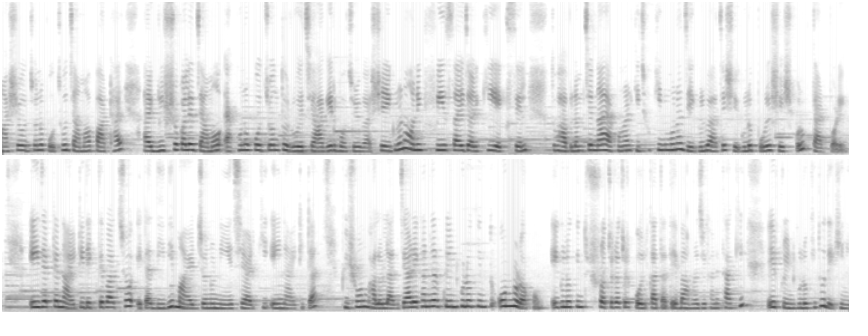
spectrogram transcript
মাসে ওর জন্য প্রচুর জামা পাঠায় আর গ্রীষ্মকালের জামাও এখনও পর্যন্ত রয়েছে, আগের বছরের সেইগুলো না অনেক ফ্রি সাইজ আর কি এক্সেল তো ভাবলাম যে না, এখন আর কিছু কিনবো না, যেগুলো আছে সেগুলো পরে শেষ করুক তারপরে। এই যে একটা নাইটি দেখতে পাচ্ছ, এটা দিদি মায়ের জন্য নিয়েছে আর কি এই নাইটিটা ভীষণ ভালো লাগছে। আর এখানকার প্রিন্টগুলো কিন্তু অন্য রকম এগুলো কিন্তু সচরাচর কলকাতাতে বা আমরা যেখানে থাকি এই প্রিন্টগুলো কিন্তু দেখিনি।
